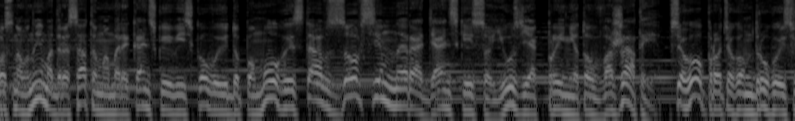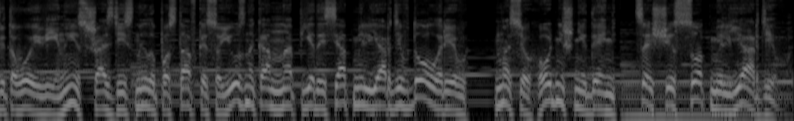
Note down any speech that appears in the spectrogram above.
Основним адресатом американської військової допомоги став зовсім не радянський союз, як прийнято вважати. Всього протягом Другої світової війни США здійснили поставки союзникам на 50 мільярдів доларів. На сьогоднішній день це 600 мільярдів.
